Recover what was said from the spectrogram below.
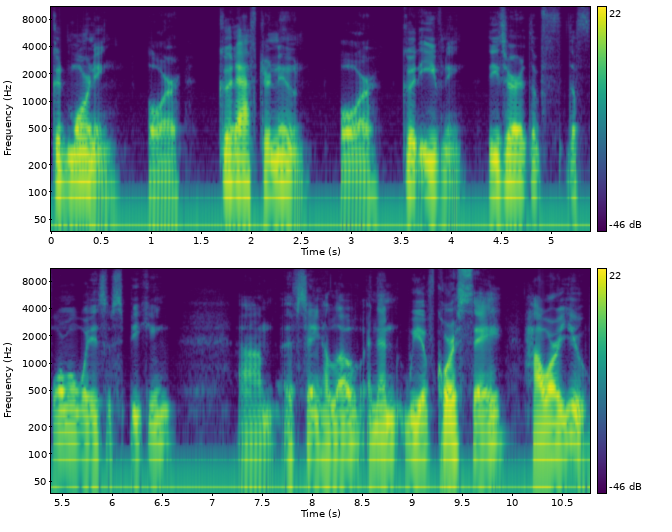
good morning or good afternoon or good evening. These are the, the formal ways of speaking, um, of saying hello. And then we, of course, say, How are you?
